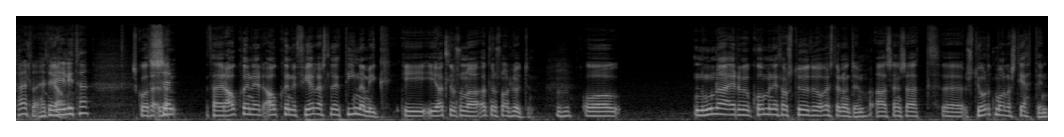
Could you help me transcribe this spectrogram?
það er það, þetta er elita Sko, það, sem, það er ákveðnir, ákveðnir félagsleg dýnamík í, í öllum, svona, öllum svona hlutum Mhm. og núna erum við komin í þá stöðu á Vesturlöndum að sem sagt uh, stjórnmála stjettin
